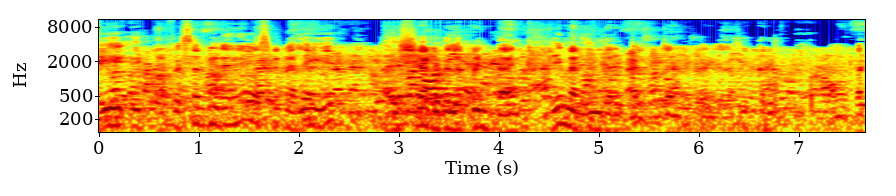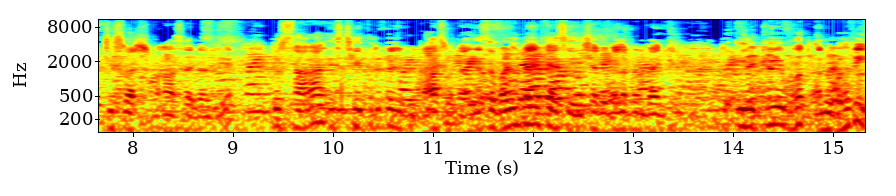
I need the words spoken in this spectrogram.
ये एक प्रोफेसर भी रहे हैं। उसके पहले ये एशिया डेवलपमेंट बैंक के मैनेजिंग डायरेक्टर जनरल करीब पच्चीस वर्ष वहाँ से कर दिए तो सारा इस क्षेत्र का जो विकास होता है, जैसे वर्ल्ड बैंक ऐसे एशिया डेवलपमेंट बैंक तो इनके बहुत अनुभवी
